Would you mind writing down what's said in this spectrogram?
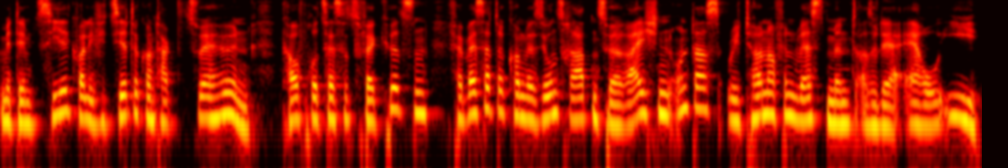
mit dem Ziel, qualifizierte Kontakte zu erhöhen, Kaufprozesse zu verkürzen, verbesserte Konversionsraten zu erreichen und das Return of Investment, also der ROI,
